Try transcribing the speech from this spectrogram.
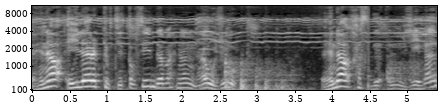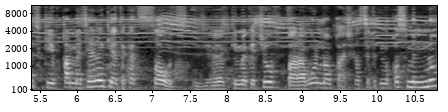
هنا إلا ركبتي التفصيل دابا حنا نعوجوه هنا خاص الجهاز كيبقى مثلا كيعطيك الصوت. كما كتشوف البارابول ما بقاش. خاصك تنقص منه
